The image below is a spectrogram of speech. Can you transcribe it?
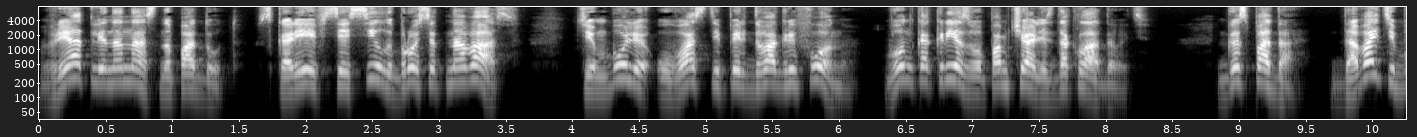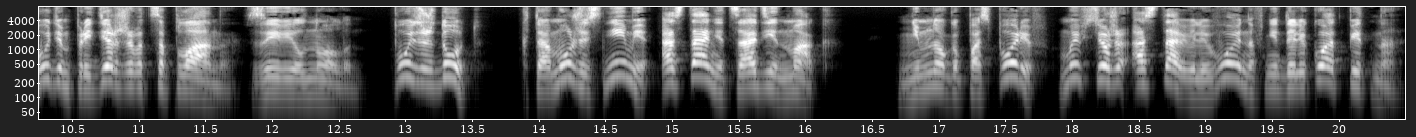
«Вряд ли на нас нападут. Скорее, все силы бросят на вас. Тем более у вас теперь два грифона. Вон как резво помчались докладывать». «Господа, давайте будем придерживаться плана», — заявил Нолан. «Пусть ждут. К тому же с ними останется один маг». Немного поспорив, мы все же оставили воинов недалеко от пятна.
